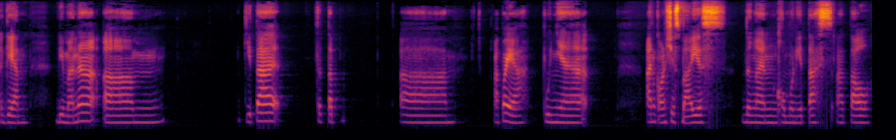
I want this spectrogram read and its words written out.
again. Di mana um, kita tetap uh, apa ya punya unconscious bias dengan komunitas atau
